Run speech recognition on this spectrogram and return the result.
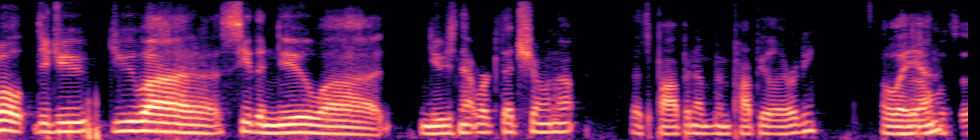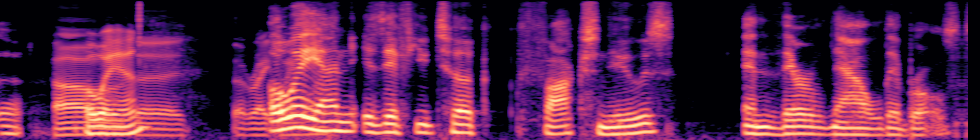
Well, did you do you uh, see the new uh, news network that's showing up? That's popping up in popularity. No, OAN. what's that? Oh, OAN? The, the right. OAN is if you took Fox News and they're now liberals.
